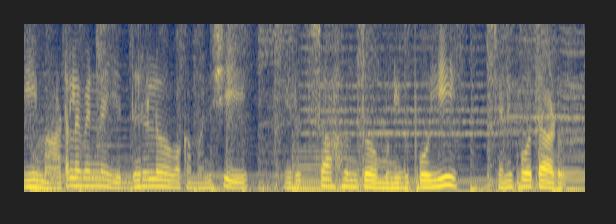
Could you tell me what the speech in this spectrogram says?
ఈ మాటలు విన్న ఇద్దరిలో ఒక మనిషి నిరుత్సాహంతో మునిగిపోయి చనిపోతాడు.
